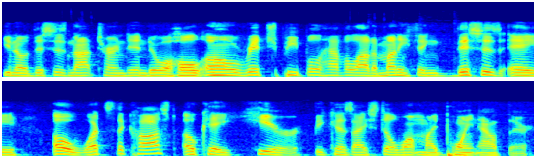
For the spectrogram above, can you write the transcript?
you know, this is not turned into a whole oh, rich people have a lot of money thing. This is a oh, what's the cost? Okay, here because I still want my point out there.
